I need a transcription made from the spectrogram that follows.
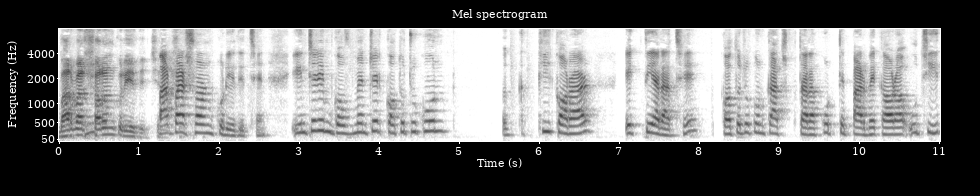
বারবার স্মরণ করিয়ে দিচ্ছেন। বারবার স্মরণ করিয়ে দিচ্ছেন। ইন্টারিম গভর্নমেন্টের কতটুকুন কি করার এখতিয়ার আছে কতটুকুন কাজ তারা করতে পারবে, করা উচিত,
